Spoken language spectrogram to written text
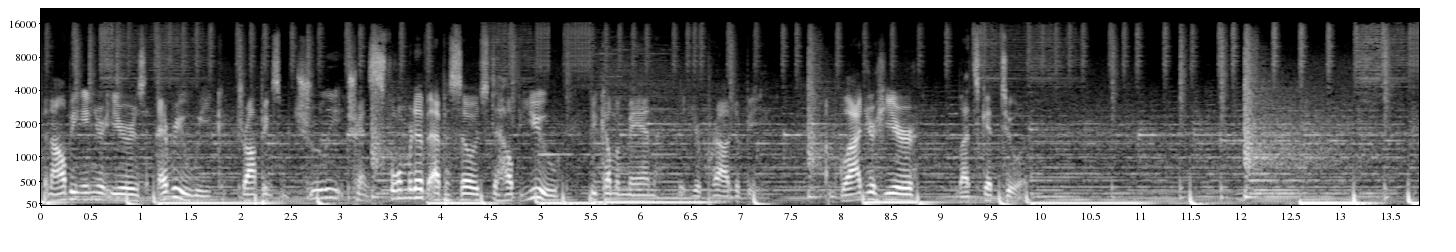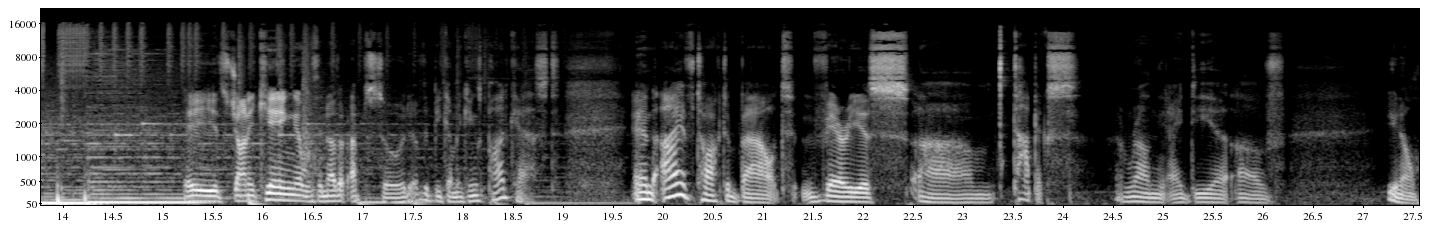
then I'll be in your ears every week, dropping some truly transformative episodes to help you become a man that you're proud to be. I'm glad you're here. Let's get to it. Hey, it's Johnny King with another episode of the Becoming Kings podcast. And I've talked about various um, topics around the idea of, you know,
